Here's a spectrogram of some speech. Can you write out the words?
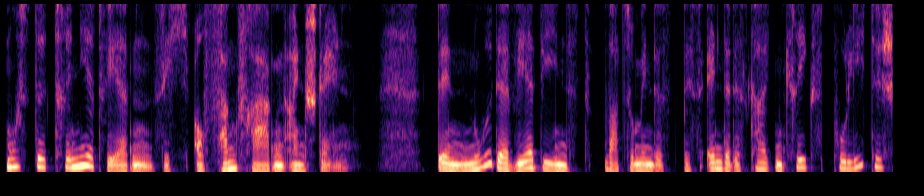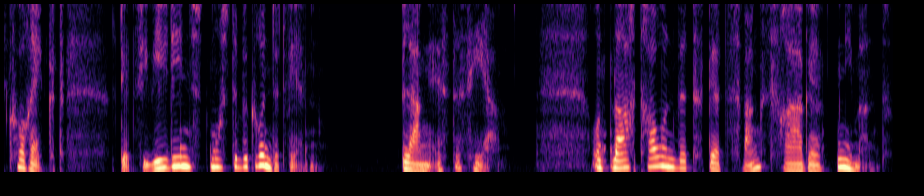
musste trainiert werden, sich auf Fangfragen einstellen. Denn nur der Wehrdienst war zumindest bis Ende des Kalten Kriegs politisch korrekt, der Zivildienst musste begründet werden. Lang ist es her. Und nachtrauen wird der Zwangsfrage niemand.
